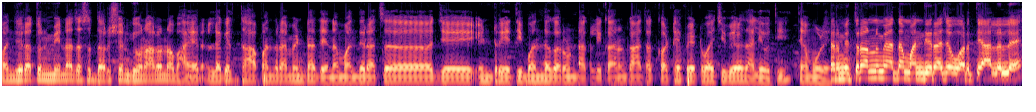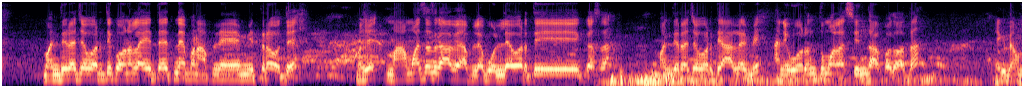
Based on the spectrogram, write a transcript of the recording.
मंदिरातून मी ना जसं दर्शन घेऊन आलो ना बाहेर लगेच दहा पंधरा मिनटात आहे ना मंदिराचं जे एंट्री आहे ती बंद करून टाकली. कारण का आता कठे पेटवायची वेळ झाली होती त्यामुळे. तर मित्रांनो मी आता मंदिराच्या वरती आलेलो आहे. मंदिराच्या वरती कोणाला येता येत नाही पण आपले मित्र होते. म्हणजे मामाचंच गाव आहे आपल्या बोलल्यावरती कसं मंदिराच्या वरती आलोय मी. आणि वरून तुम्हाला सीन दाखवतो आता. एकदम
